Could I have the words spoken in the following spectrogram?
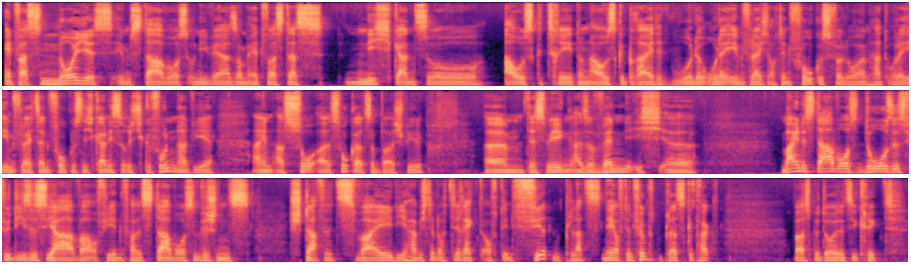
etwas Neues im Star Wars-Universum, etwas, das nicht ganz so ausgetreten und ausgebreitet wurde oder eben vielleicht auch den Fokus verloren hat oder eben vielleicht seinen Fokus nicht gar nicht so richtig gefunden hat, wie ein Ahso- Ahsoka zum Beispiel. Ähm, deswegen, also wenn ich äh, meine Star Wars Dosis für dieses Jahr war auf jeden Fall Star Wars Visions Staffel 2. Die habe ich dann auch direkt auf den vierten Platz, nee, auf den fünften Platz gepackt. Was bedeutet, sie kriegt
